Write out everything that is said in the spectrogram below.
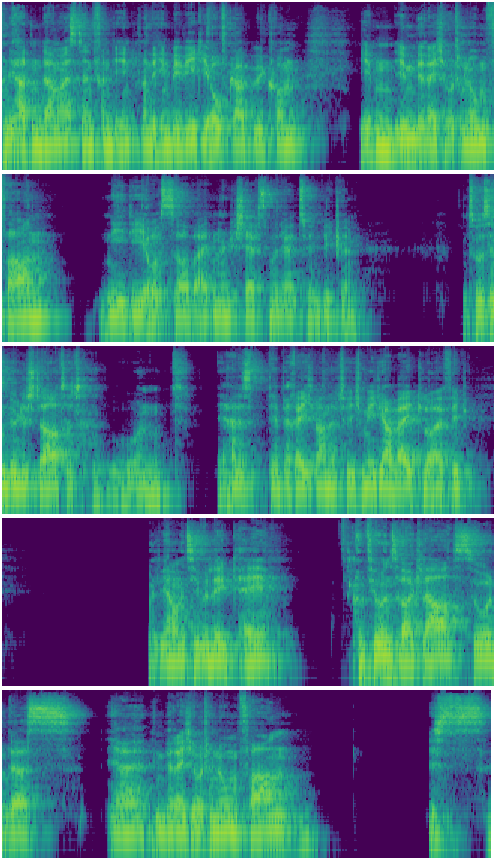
Wir hatten damals dann von, die, von der INBW die Aufgabe bekommen, eben im Bereich autonom Fahren eine Idee auszuarbeiten und ein Geschäftsmodell zu entwickeln. Und so sind wir gestartet. Und ja, das, der Bereich war natürlich mega weitläufig. Und wir haben uns überlegt, hey, und für uns war klar so, dass ja im Bereich autonom Fahren ist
